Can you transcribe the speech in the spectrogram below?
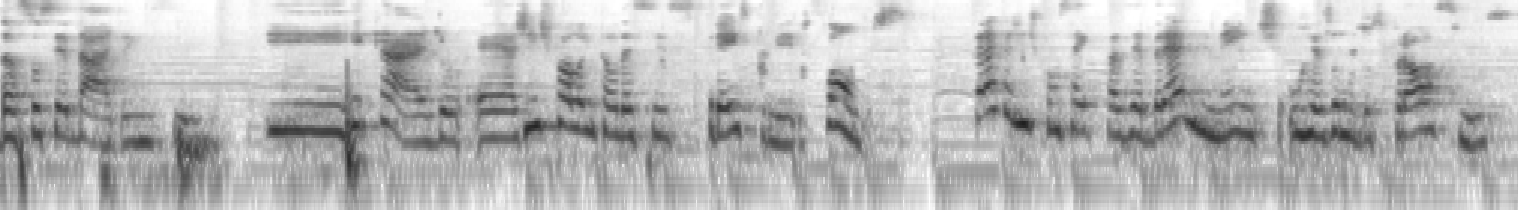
da sociedade em si. E, Ricardo, é, a gente falou então desses três primeiros pontos. Será que a gente consegue fazer brevemente um resumo dos próximos?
